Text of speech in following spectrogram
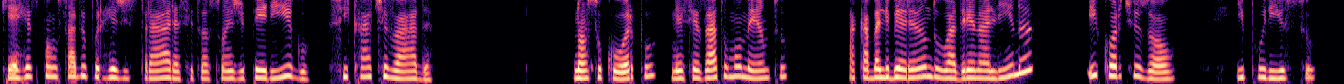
que é responsável por registrar as situações de perigo, fica ativada. Nosso corpo, nesse exato momento, acaba liberando adrenalina e cortisol, e por isso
